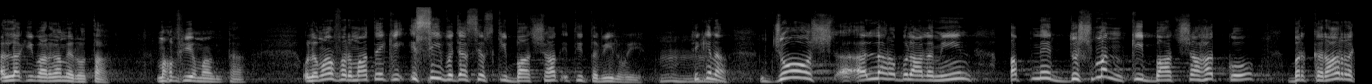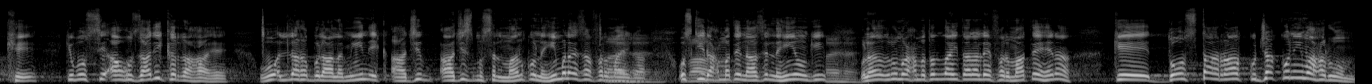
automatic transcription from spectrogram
अल्लाह की बारगाह में रोता माफ़ी माँगता। उलमा फरमाते हैं कि इसी वजह से उसकी बादशाहत इतनी तवील हुई। ठीक है ना? जो अल्लाह रब्बुल आलमीन अपने दुश्मन की बादशाहत को बरकरार रखे कि वो उससे आहुजारी कर रहा है वो अल्लाह रब्बुल आलमीन एक आजिब आजिज मुसलमान को नहीं मुलायसा फरमाएगा। उसकी रहमतें नाजिल नहीं होंगी। ताला अलैह फरमाते हैं ना कि दोस्ता रा कुजा को नहीं महरूम।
